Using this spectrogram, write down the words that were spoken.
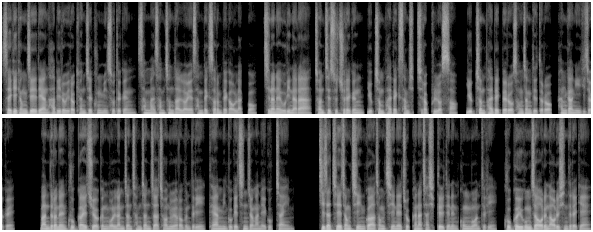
세계 경제에 대한 합의로 1억 현재 국민 소득은 3만 3천 달러에 330배가 올랐고 지난해 우리나라 전체 수출액은 6,837억 불로서 6,800배로 성장되도록 한강 이 기적을 만들어낸 국가의 주역은 월남전 참전자 전후 여러분들이 대한민국의 진정한 애국자임. 지자체의 정치인과 정치인의 조카나 자식들 되는 공무원들이 국가유공자 어른 어르신들에게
